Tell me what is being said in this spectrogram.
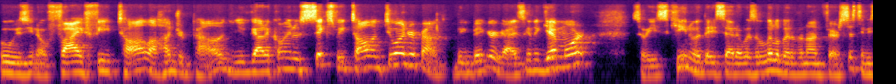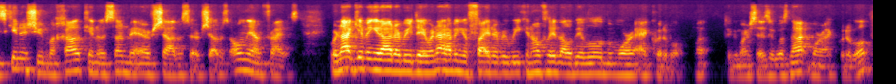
who's you know five feet tall, hundred pounds. You've got a Kohen who's six feet tall and two hundred pounds. The bigger guy is going to get more. So he's Iskinu, they said it was a little bit of an unfair system. Iskinu shu machal son me'erev Shabbos or Shabbos only on Fridays. We're not giving it out every day. We're not having a fight every week, and hopefully that'll be a little bit more equitable. Well, the Gemara says it was not more equitable.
